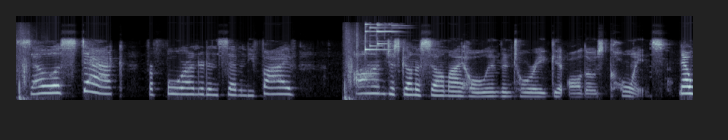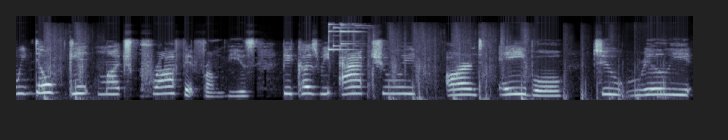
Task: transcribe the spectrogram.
sell a stack for 475. I'm just gonna sell my whole inventory, get all those coins. Now we don't get much profit from these because we actually aren't able to really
